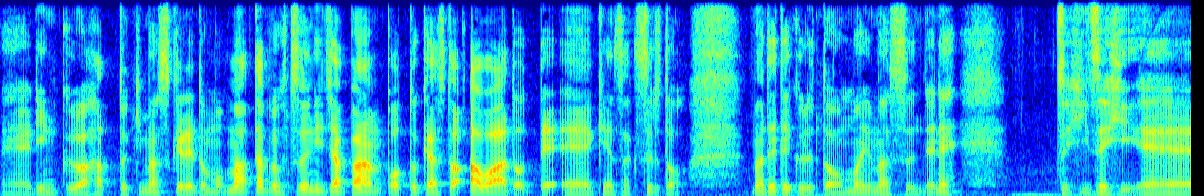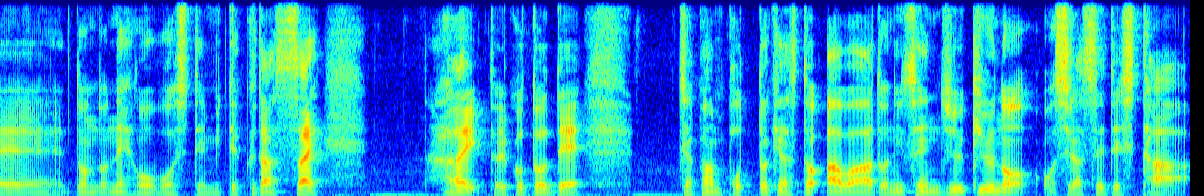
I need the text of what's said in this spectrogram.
えー、リンクは貼っときますけれども、まあ多分普通にジャパンポッドキャストアワードって、えー、検索すると、まあ出てくると思いますんでね、ぜひぜひ、えー、どんどんね、応募してみてください。はい、ということで、ジャパンポッドキャストアワード2019のお知らせでした。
